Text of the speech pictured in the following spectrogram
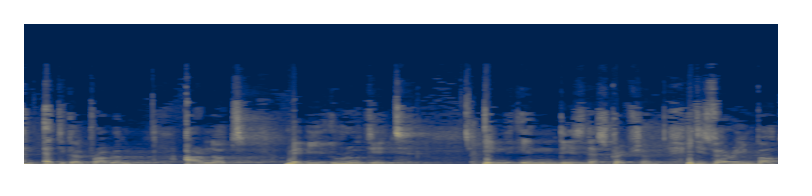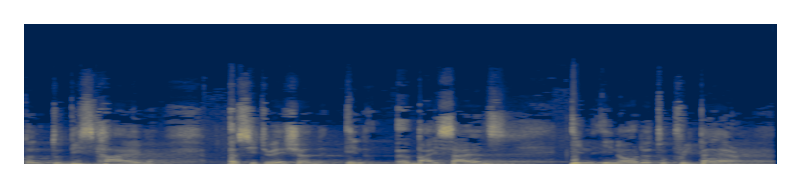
and ethical problems are not maybe rooted in, in this description. It is very important to describe a situation in, uh, by science in, in order to prepare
